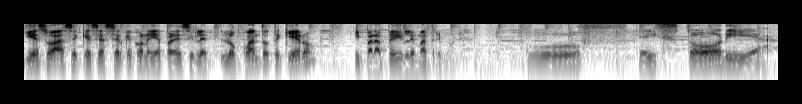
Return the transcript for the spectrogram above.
y eso hace que se acerque con ella para decirle lo cuánto te quiero y para pedirle matrimonio. Uf, qué historia.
